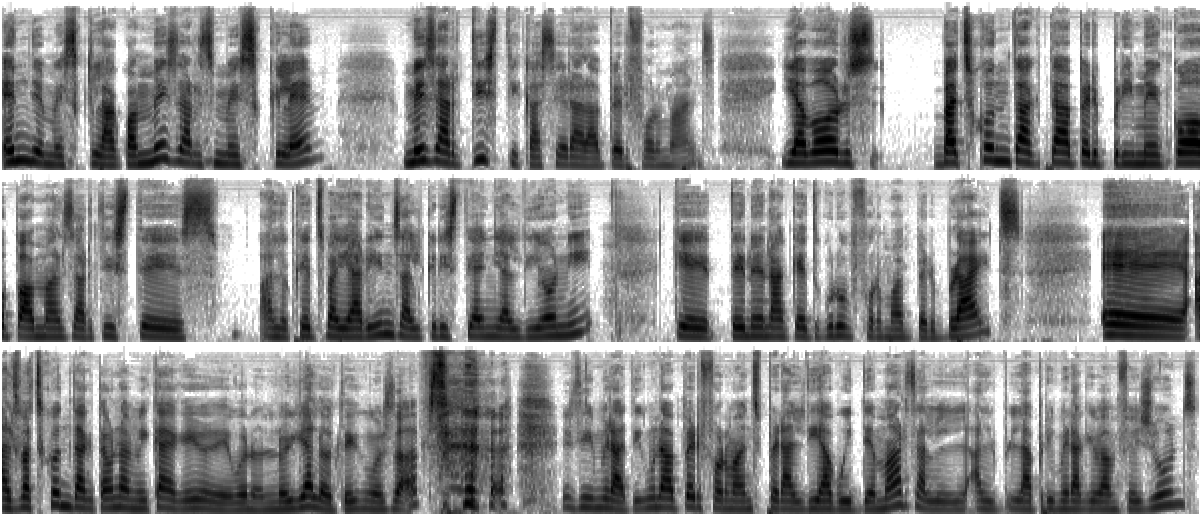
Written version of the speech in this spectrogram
Hem de mesclar. Quan més arts mesclem, més artística serà la performance. Llavors, vaig contactar per primer cop amb els artistes, aquests ballarins, el Cristian i el Dioni, que tenen aquest grup format per Brights, eh, els vaig contactar una mica aquello de, bueno, no ja lo tengo, saps? és dir, mira, tinc una performance per al dia 8 de març, el, el, la primera que vam fer junts,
